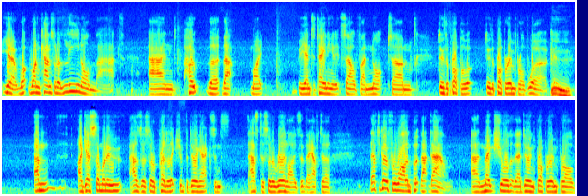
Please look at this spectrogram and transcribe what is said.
you know one can sort of lean on that and hope that that might be entertaining in itself and not um, do the proper do the proper improv work. And, um, I guess someone who has a sort of predilection for doing accents has to sort of realise that they have to they have to go for a while and put that down and make sure that they're doing proper improv,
